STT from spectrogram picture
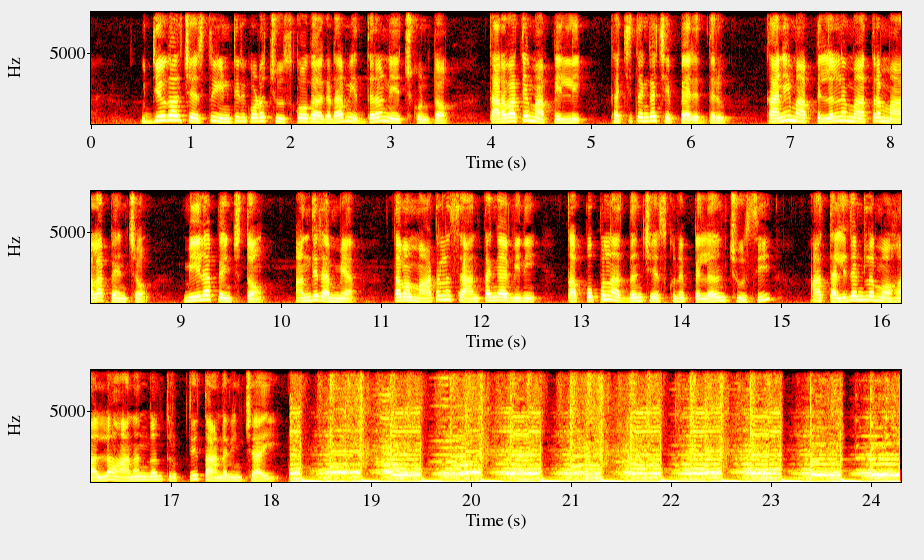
ఉద్యోగాలు చేస్తూ ఇంటిని కూడా చూసుకోగలగడం ఇద్దరం నేర్చుకుంటాం. తర్వాతే మా పెళ్ళి ఖచ్చితంగా చెప్పారిద్దరు. కానీ మా పిల్లల్ని మాత్రం మాలా పెంచాం మీలా పెంచుతాం అంది రమ్య. తమ మాటలను శాంతంగా విని తప్పొప్పులను అర్థం చేసుకునే పిల్లలను చూసి ఆ తల్లిదండ్రుల మొహాల్లో ఆనందం తృప్తి తాండవించాయి.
